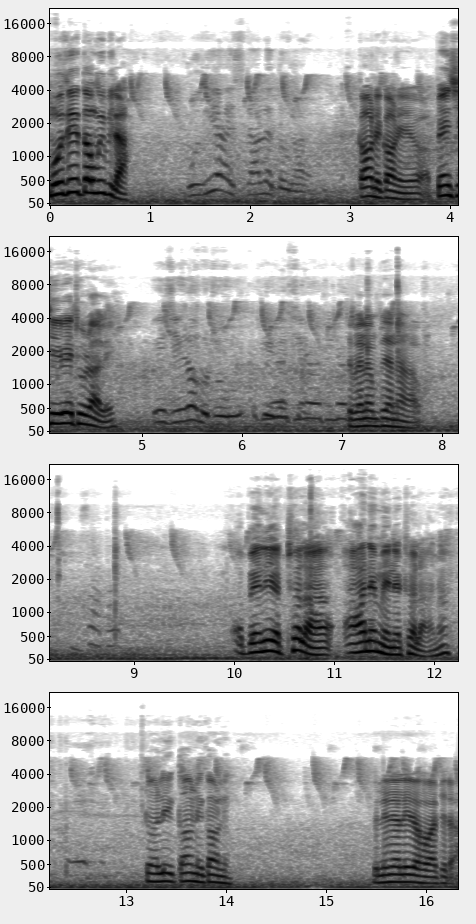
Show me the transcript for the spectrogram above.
မိုးစေးသုံးပြီးပြီလားဘူကြီးကစတားလက်တုံးထားတယ်ကောင်းတယ်ကောင်းတယ်အပင်ရှည်ပဲထိုးတာလေပင်ရှည်တော့မထူအပြင်ပဲဖြန်းတပင်းလုံးပြန်ထားတာပေါ့အပင်လေးကထွက်လာအားနဲ့မယ်နဲ့ထွက်လာနော်တော်လေးကောင်းနေကောင်းနေ ဒီနည်းနည်းလေးတော့ဟိုပါဖြစ်တာ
